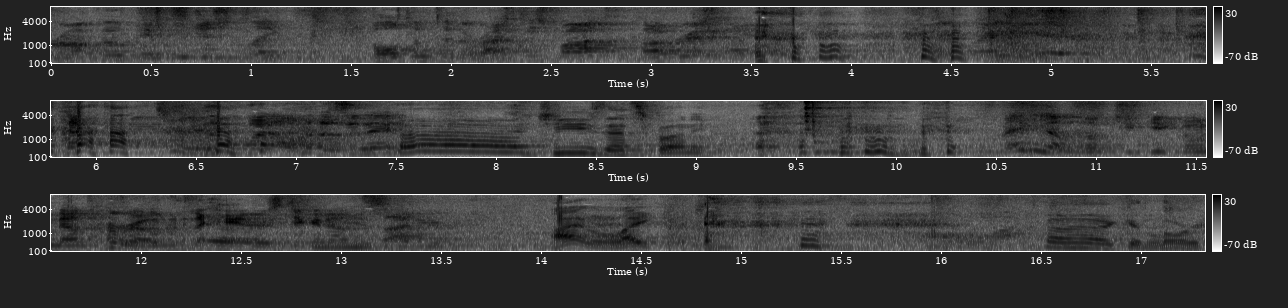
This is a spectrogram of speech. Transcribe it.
Bronco. If we just like bolt them to the rusty spots to cover it, like right, right here. That fits really well, doesn't it? Oh, jeez, that's funny. Imagine the look you get going down the road with the header sticking out the side of your. I like it. Ah, good lord.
